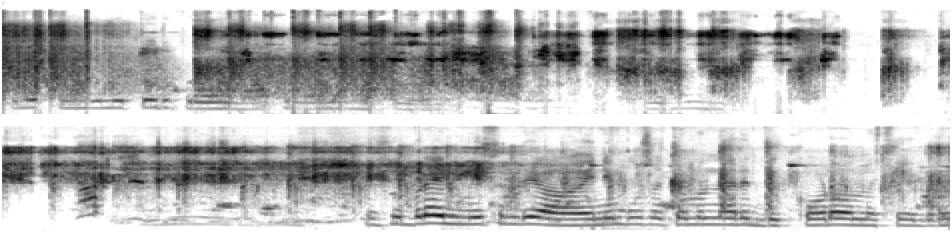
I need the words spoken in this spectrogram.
പിന്നെ ടീമത്തെ ഒരു പ്രോ ഉണ്ട് ആ പ്രോനെ പക്ഷെ ഇവിടെ എനിമീസിന്റെ അതിനും പൂസച്ചമ്മ നേരെ ദിക്കോടെ വന്നു. പക്ഷെ ഇവിടെ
